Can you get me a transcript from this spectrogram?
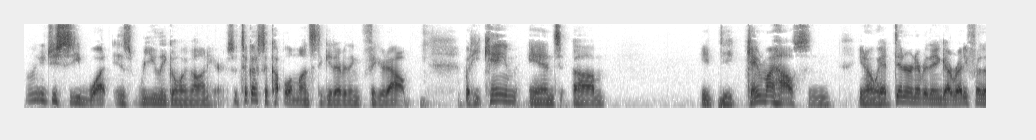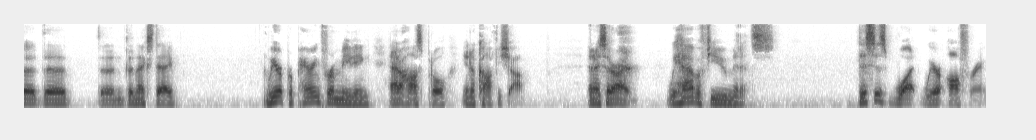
Why don't you just see what is really going on here? So it took us a couple of months to get everything figured out. But he came and um, he, he came to my house and, you know, we had dinner and everything, got ready for the, the, the, the next day. We are preparing for a meeting at a hospital in a coffee shop. And I said, All right, we have a few minutes. This is what we're offering.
